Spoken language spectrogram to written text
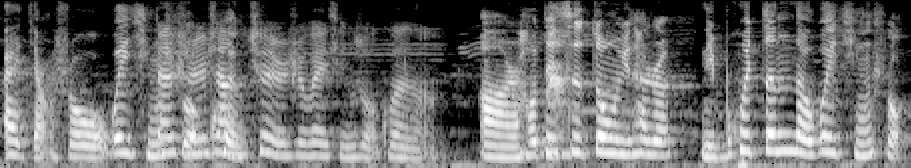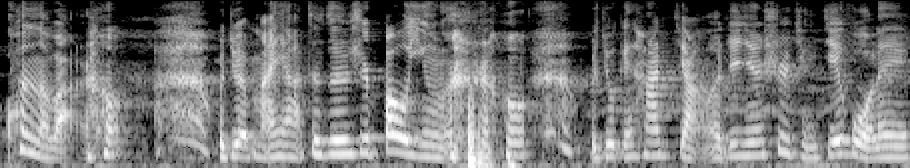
爱讲说我为情所困。但确实是为情所困了。啊，然后这次终于他说你不会真的为情所困了吧？然后。我觉得妈呀，这真是报应了。然后我就给他讲了这件事情，结果嘞，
